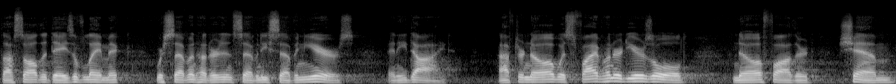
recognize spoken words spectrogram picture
Thus, all the days of Lamech were 777 years, and he died. After Noah was 500 years old, Noah fathered Shem,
